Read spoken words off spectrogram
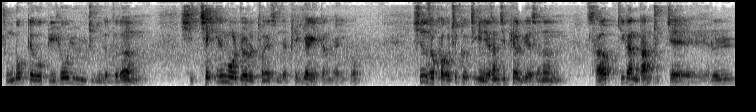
중복되고 비효율적인 것들은 시책 일몰조를 통해서 이제 폐기하겠다는 이야기고 신속하고 적극적인 예산 집행을 위해서는 사업 기간 단축제를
